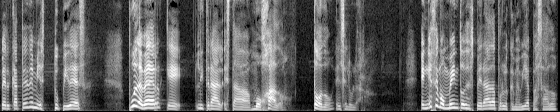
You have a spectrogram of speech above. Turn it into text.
percaté de mi estupidez, pude ver que literal estaba mojado todo el celular. En ese momento desesperada por lo que me había pasado,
